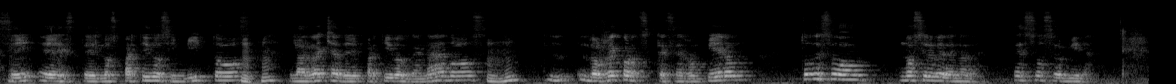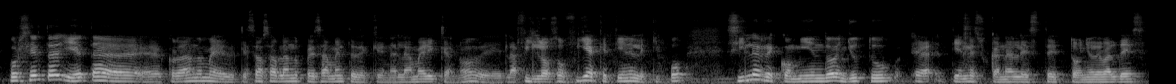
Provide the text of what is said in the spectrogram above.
Sí, este, los partidos invictos, la racha de partidos ganados, los récords que se rompieron, todo eso no sirve de nada. Eso se olvida. Por cierto, y ahorita acordándome de que estamos hablando precisamente de que en el América, ¿no? De la filosofía que tiene el equipo, sí le recomiendo en YouTube, eh, tiene su canal este Toño de Valdés.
